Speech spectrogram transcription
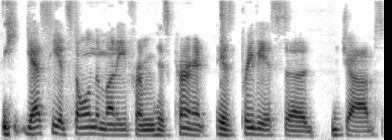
he- yes, he had stolen the money from his current, his previous uh, jobs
